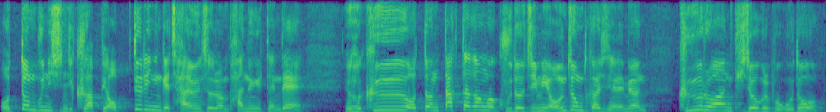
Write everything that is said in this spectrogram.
어떤 분이신지 그 앞에 엎드리는 게 자연스러운 반응일 텐데 그 어떤 딱딱함과 굳어짐이 어느 정도까지 되냐면 그러한 기적을 보고도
